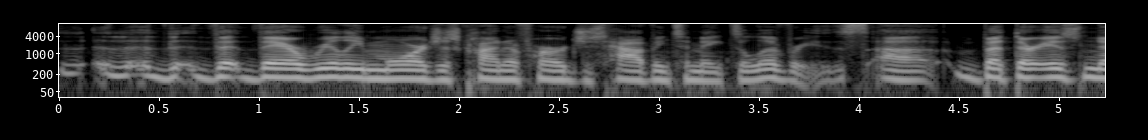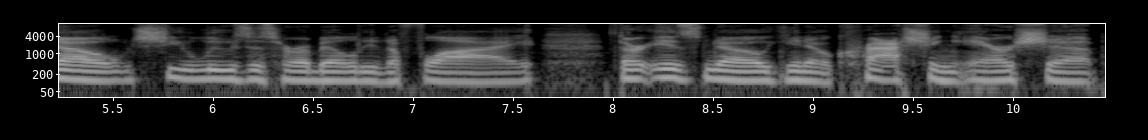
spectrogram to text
th- th- they're really more just kind of her just having to make deliveries. Uh, but there is no, she loses her ability to fly. There is no, you know, crashing airship.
